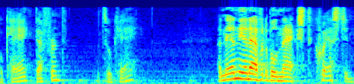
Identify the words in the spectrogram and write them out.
Okay, different. It's okay. And then the inevitable next question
